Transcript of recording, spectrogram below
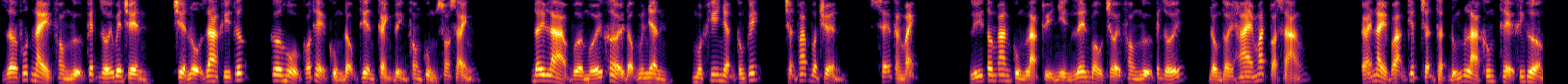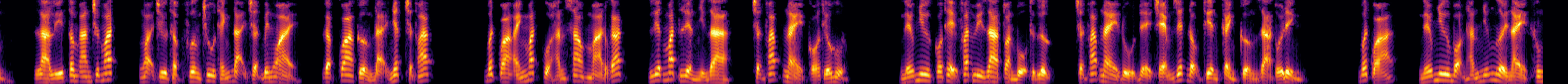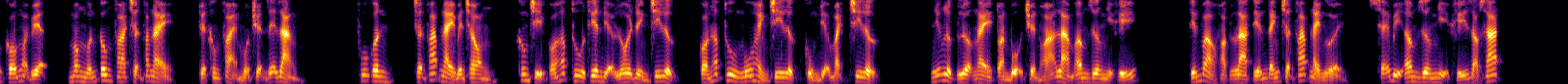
Giờ phút này phòng ngự kết giới bên trên, triển lộ ra khí tức, cơ hồ có thể cùng động thiên cảnh đỉnh phong cùng so sánh. Đây là vừa mới khởi động nguyên nhân, một khi nhận công kích trận pháp vận chuyển sẽ càng mạnh. Lý tâm an cùng lạc thủy nhìn lên bầu trời phòng ngự kết giới, đồng thời hai mắt tỏa sáng. Cái này vạn kiếp trận thật đúng là không thể khinh thường, là lý tâm an trước mắt, ngoại trừ thập phương chu thánh đại trận bên ngoài, gặp qua cường đại nhất trận pháp. Bất quá ánh mắt của hắn sao mà gắt, liếc mắt liền nhìn ra, trận pháp này có thiếu hụt. Nếu như có thể phát huy ra toàn bộ thực lực, trận pháp này đủ để chém giết động thiên cảnh cường giả tối đỉnh. Bất quá, nếu như bọn hắn những người này không có ngoại viện, mong muốn công phá trận pháp này, tuyệt không phải một chuyện dễ dàng. Phu quân, trận pháp này bên trong không chỉ có hấp thu thiên địa lôi đỉnh chi lực, còn hấp thu ngũ hành chi lực cùng địa mạch chi lực. Những lực lượng này toàn bộ chuyển hóa làm âm dương nhị khí. Tiến vào hoặc là tiến đánh trận pháp này người, sẽ bị âm dương nhị khí rào sát.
